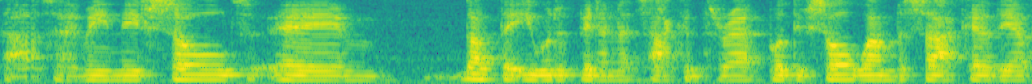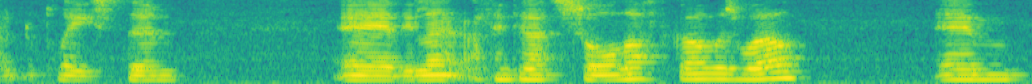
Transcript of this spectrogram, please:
God, I mean they've sold. Um, not that he would have been an attacking threat, but they've sold Wan-Bissaka. They haven't replaced him. Uh, they let I think they let Sørloth go as well. Um,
